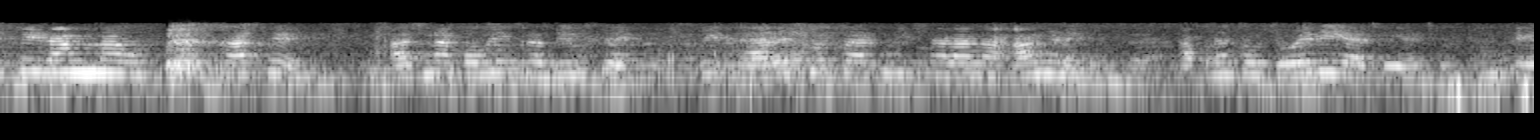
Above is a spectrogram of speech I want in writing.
શ્રી રામના ઉદ્દેશ સાથે આજના પવિત્ર દિવસે શ્રી ધારેશ્વર પ્રાથમિક શાળાના આંગણે આપણે સૌ જોઈ રહ્યા છીએ કે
